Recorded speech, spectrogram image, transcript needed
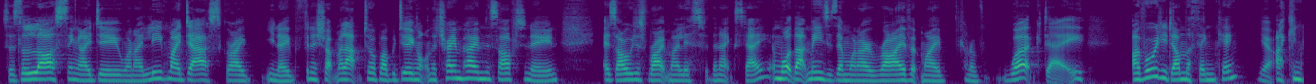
So it's the last thing I do when I leave my desk or I, you know, finish up my laptop. I'll be doing it on the train home this afternoon. Is I will just write my list for the next day. And what that means is then when I arrive at my kind of work day, I've already done the thinking. Yeah, I can.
